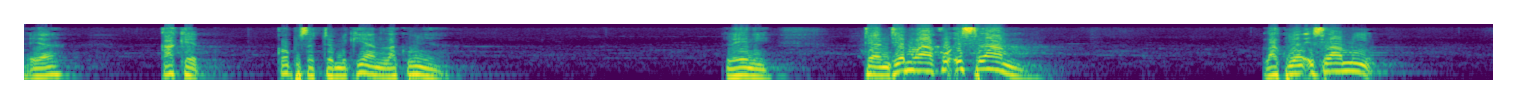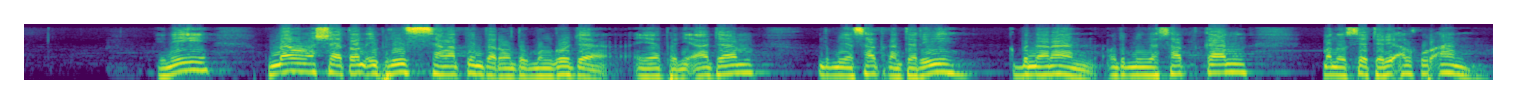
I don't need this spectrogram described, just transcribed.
ya kaget kok bisa demikian lagunya Nah ini dan dia mengaku Islam. Lagu yang Islami. Ini memang syaitan iblis sangat pintar untuk menggoda ya Bani Adam untuk menyesatkan dari kebenaran, untuk menyesatkan manusia dari Al-Qur'an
